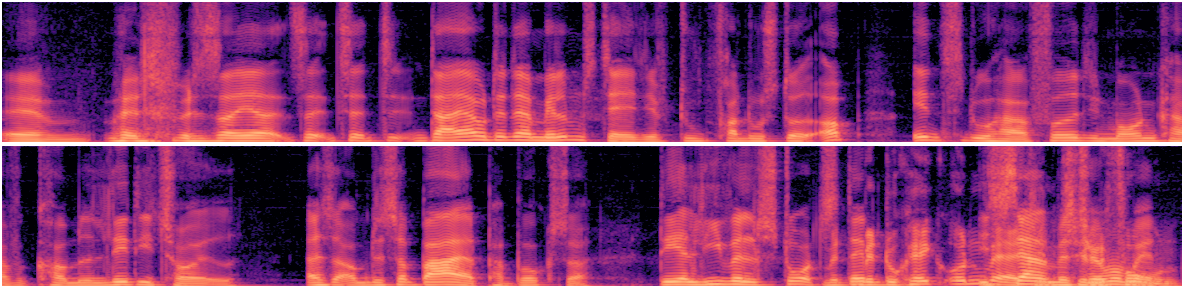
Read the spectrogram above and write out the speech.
Øhm, men, men så, jeg, så, så, der er jo det der mellemstadie, du, fra du stået op, indtil du har fået din morgenkaffe, kommet lidt i tøjet. Altså om det så bare er et par bukser. Det er alligevel et stort Men, step. men du kan ikke undvære især din med telefon. tømmermænd.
